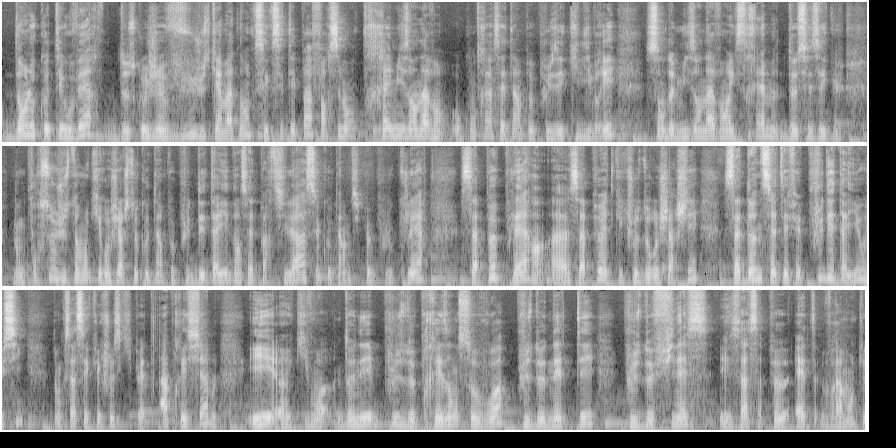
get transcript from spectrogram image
Dans le côté ouvert, de ce que j'ai vu jusqu'à maintenant, c'est que c'était pas forcément très mis en avant. Au contraire, c'était un peu plus équilibré, sans de mise en avant extrême de ces aigus. Donc pour ceux justement qui recherchent ce côté un peu plus détaillé dans cette partie-là, ce côté un petit peu plus clair, ça peut plaire, euh, ça peut être quelque chose de recherché, ça donne cet effet plus détaillé aussi. Donc ça, c'est quelque chose qui peut être appréciable et euh, qui va donner plus de présence aux voix, plus de netteté, plus de finesse. Et ça, ça peut être vraiment quelque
